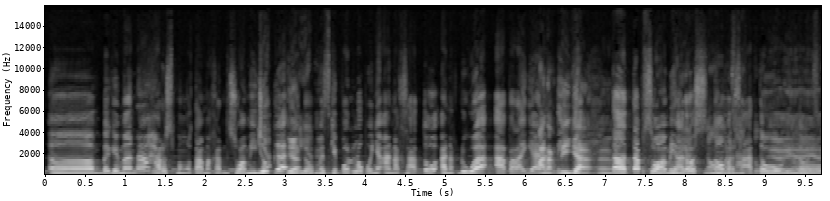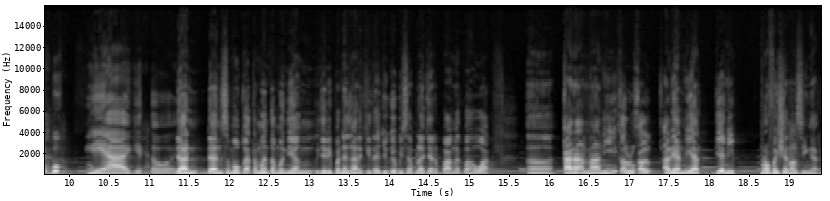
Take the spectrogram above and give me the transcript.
eh, bagaimana harus mengutamakan suami Iya, juga iya, gitu. iya. Meskipun lu punya anak satu, anak dua, apalagi anak, Anak tiga. tiga, eh. tetap suami Iya, harus nomor nomor, satu. satu, Iya, gitu. Buk, iya gitu. Dan dan semoga teman-teman yang jadi pendengar kita juga bisa belajar banget bahwa eh, karena Ana nih kalau kal- kalian lihat dia nih professional singer,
